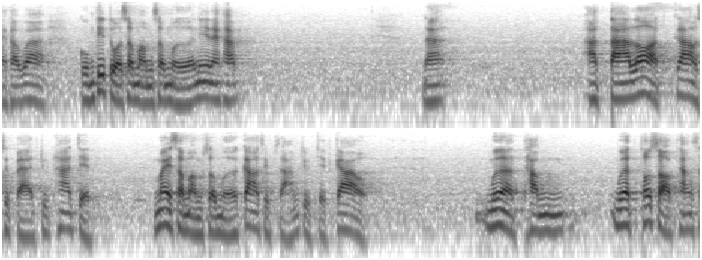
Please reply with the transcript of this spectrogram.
นะครับว่ากลุ่มที่ตัวสม่ำเสมอนี่นะครับนะอัตรารอด 98.57 ไม่สม่ำเสมอ 93.79 เมื่อทำเมื่อทดสอบทางส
